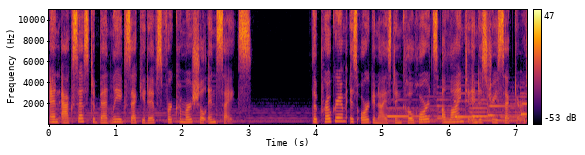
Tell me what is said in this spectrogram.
and access to Bentley executives for commercial insights. The program is organized in cohorts aligned to industry sectors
